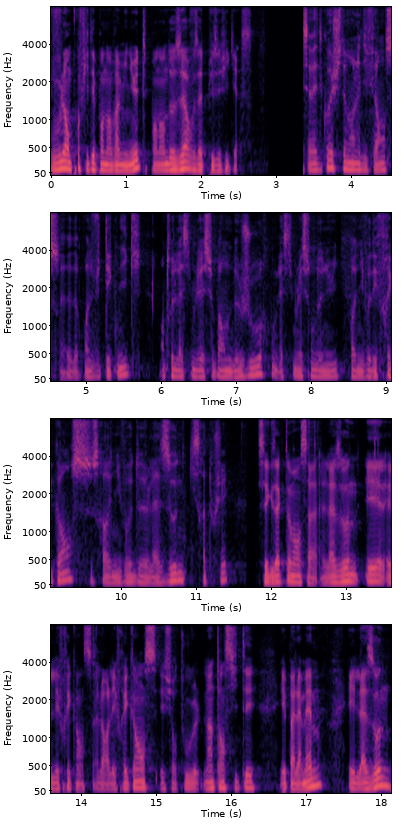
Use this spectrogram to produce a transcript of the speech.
vous voulez en profiter pendant 20 minutes, pendant deux heures, vous êtes plus efficace. Ça va être quoi justement la différence euh, d'un point de vue technique entre la stimulation par exemple de jour ou la stimulation de nuit? Au niveau des fréquences, ce sera au niveau de la zone qui sera touchée? C'est exactement ça, la zone et les fréquences. Alors les fréquences et surtout l'intensité n'est pas la même, et la zone,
